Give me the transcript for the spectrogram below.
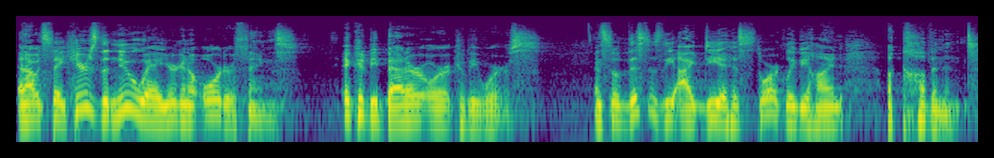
And I would say, here's the new way you're going to order things. It could be better or it could be worse. And so this is the idea historically behind a covenant,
